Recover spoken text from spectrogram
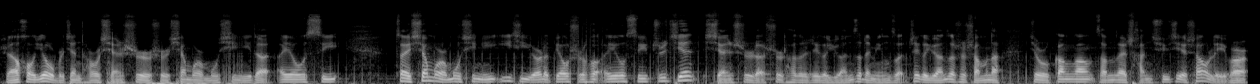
然后右边箭头显示是香波尔穆西尼的 AOC，在香波尔穆西尼一级园的标识和 AOC 之间显示的是它的这个园子的名字。这个园子是什么呢？就是刚刚咱们在产区介绍里边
